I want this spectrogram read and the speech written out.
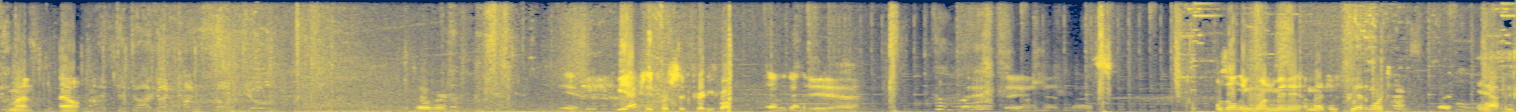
Come on. No. It's over. Yeah, we actually pushed it pretty far. Yeah, we got it. Yeah. It was only one minute. Imagine if we had more time. But it happened.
